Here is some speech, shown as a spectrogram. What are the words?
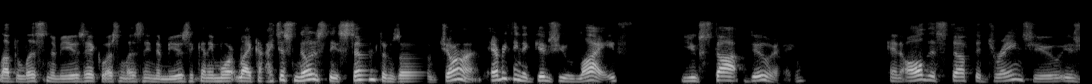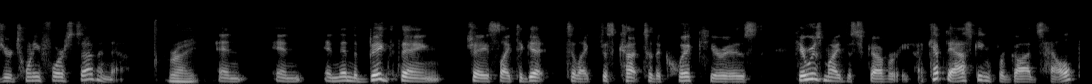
Love to listen to music. Wasn't listening to music anymore. Like I just noticed these symptoms of John. Everything that gives you life, you've stopped doing, and all this stuff that drains you is your twenty four seven now Right. and and and then the big thing chase like to get to like just cut to the quick here is here was my discovery. I kept asking for god's help.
